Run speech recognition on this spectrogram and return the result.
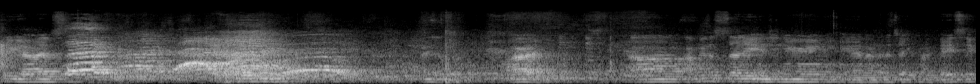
Hey guys. Alright. Um, I'm going to study engineering and I'm going to take my basic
